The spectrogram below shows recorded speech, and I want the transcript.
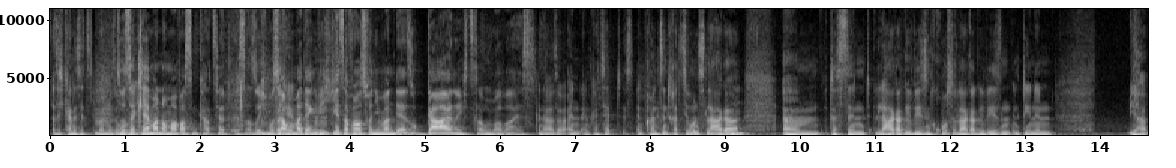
Also ich kann das jetzt immer nur so. So, erklär mal nochmal, was ein KZ ist. Also ich muss ja auch Okay. immer denken, wie Mhm. ich gehe jetzt davon aus, von jemandem, der so gar nichts darüber weiß. Genau, also ein, ein KZ ist ein Konzentrationslager. Mhm. Ähm, das sind Lager gewesen, große Lager gewesen, in denen, ja,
